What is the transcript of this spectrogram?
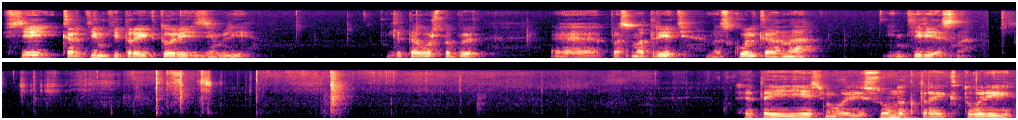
всей картинки траектории Земли, для того, чтобы э, посмотреть, насколько она интересна. Это и есть мой рисунок траектории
